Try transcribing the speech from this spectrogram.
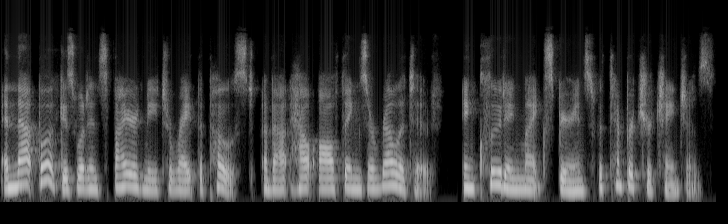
And that book is what inspired me to write the post about how all things are relative, including my experience with temperature changes.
